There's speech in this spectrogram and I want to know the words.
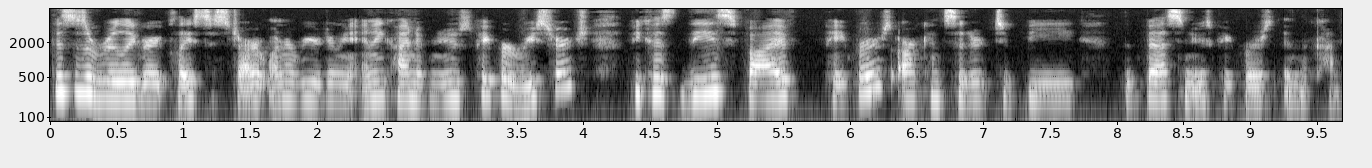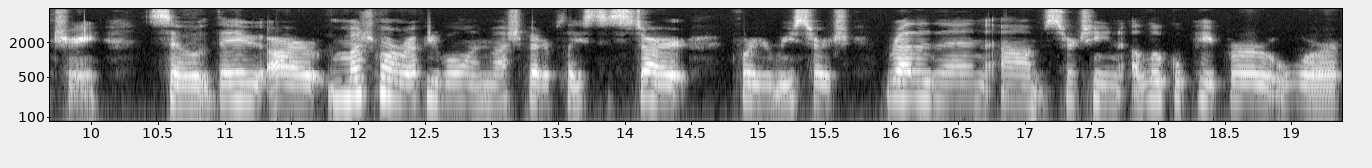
This is a really great place to start whenever you're doing any kind of newspaper research because these five papers are considered to be the best newspapers in the country. So they are much more reputable and much better place to start for your research rather than um, searching a local paper or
